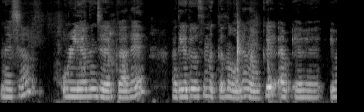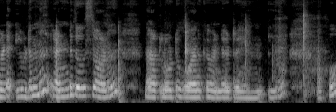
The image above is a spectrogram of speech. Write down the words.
എന്ന് വെച്ചാൽ ഉള്ളിയൊന്നും ചേർക്കാതെ അധിക ദിവസം നിൽക്കുന്ന പോലെ നമുക്ക് ഇവിടെ ഇവിടുന്ന് രണ്ട് ദിവസമാണ് നാട്ടിലോട്ട് പോകാനൊക്കെ വേണ്ടത് ട്രെയിനിൽ അപ്പോൾ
